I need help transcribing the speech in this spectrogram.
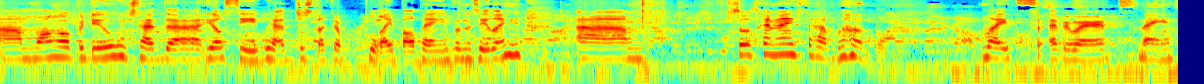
Um, long overdue. We just had the, you'll see, we had just like a light bulb hanging from the ceiling. Um, so it's kind of nice to have lights everywhere. It's nice.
